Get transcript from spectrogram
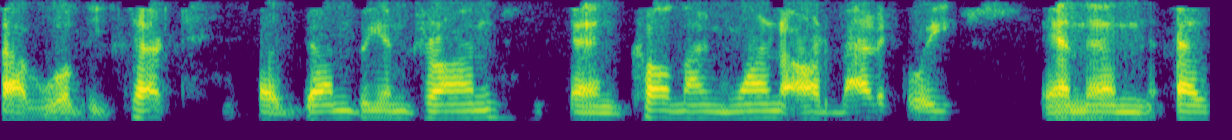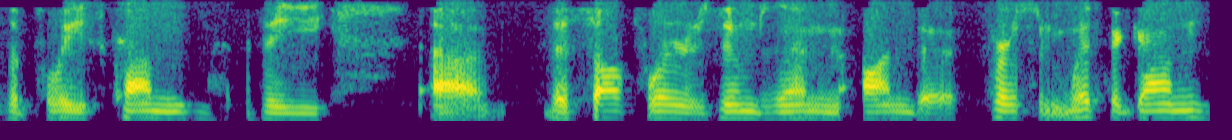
uh, will detect a gun being drawn and call 911 automatically. And then as the police come, the uh, the software zooms in on the person with the gun,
